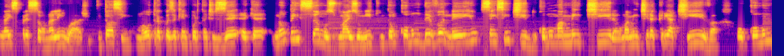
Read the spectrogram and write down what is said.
na expressão, na linguagem. Então, assim, uma outra coisa que é importante dizer é que não pensamos mais o mito, então, como um devaneio sem sentido, como uma mentira, uma mentira criativa, ou como um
